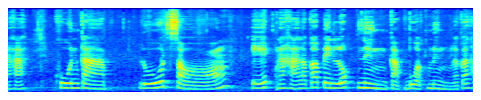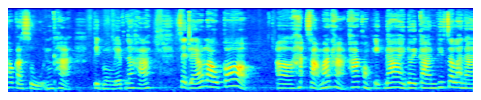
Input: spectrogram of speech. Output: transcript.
นะคะคูณกับรูทสอง x นะคะ แล้วก็เป็นลบหนึ่งกับบวกหนึ่งแล้วก็เท่ากับศูนย์ค่ะ ปิดวงเล็บนะคะ เสร็จแล้วเราก็ สามารถหาค่าของ x ได้โดยการพิจารณา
